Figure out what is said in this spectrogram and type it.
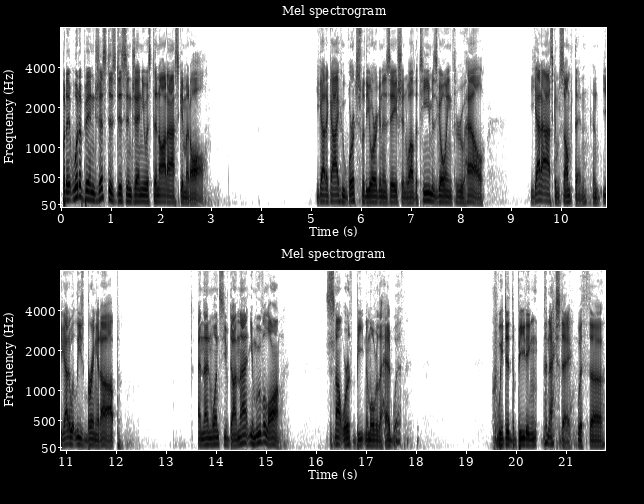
But it would have been just as disingenuous to not ask him at all. You got a guy who works for the organization while the team is going through hell. You got to ask him something, and you got to at least bring it up. And then once you've done that, you move along. It's just not worth beating him over the head with. We did the beating the next day with uh,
